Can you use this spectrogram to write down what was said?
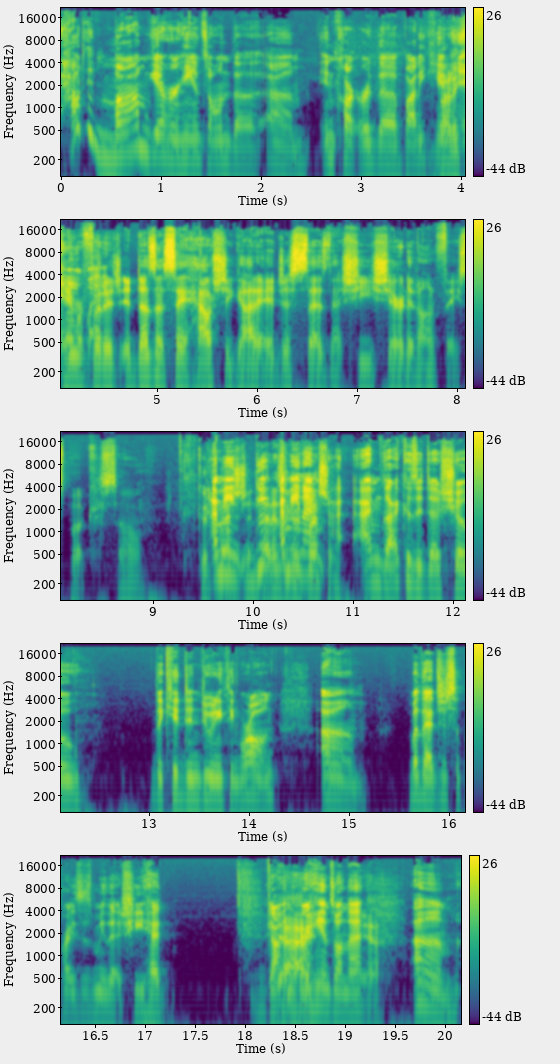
how did mom get her hands on the um in car or the body camera? Body camera anyway? footage. It doesn't say how she got it. It just says that she shared it on Facebook. So, good I mean, question. good. that is I a mean, good I'm, I'm glad because it does show the kid didn't do anything wrong. Um, but that just surprises me that she had gotten Yeah, her I- hands on that. yeah. Um,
